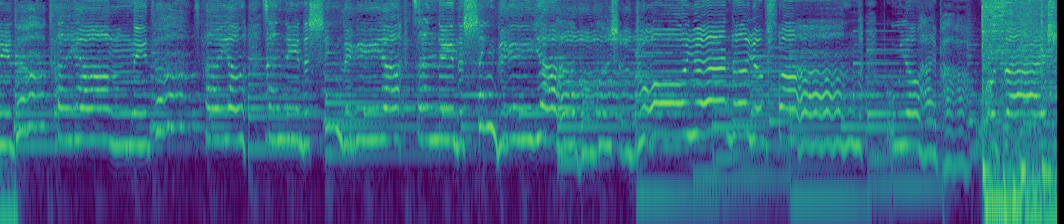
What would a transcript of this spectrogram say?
你的太阳你的太阳在你的心里呀在你的心底呀。不管是多远的远方不要害怕我在身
